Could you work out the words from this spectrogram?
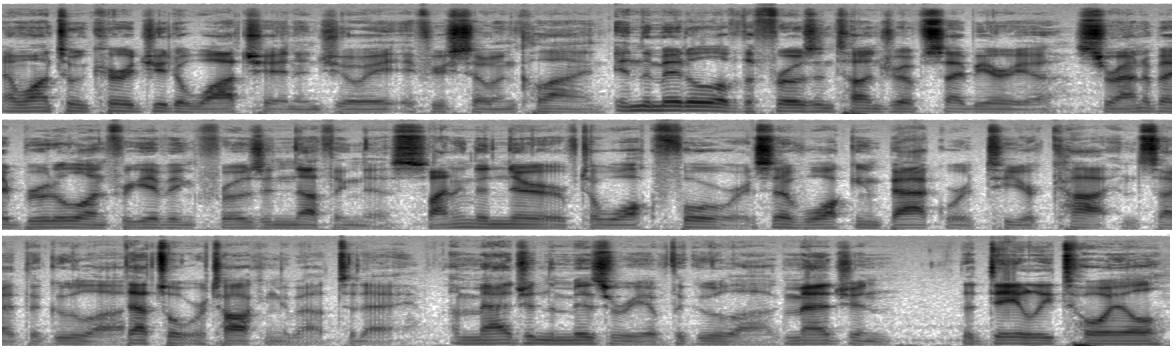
I want to encourage you to watch it and enjoy it if you're so inclined. In the middle of the frozen tundra of Siberia, surrounded by brutal, unforgiving, frozen nothingness, finding the nerve to walk forward instead of walking backward to your cot inside the gulag. That's what we're talking about today. Imagine the misery of the gulag. Imagine the daily toil,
